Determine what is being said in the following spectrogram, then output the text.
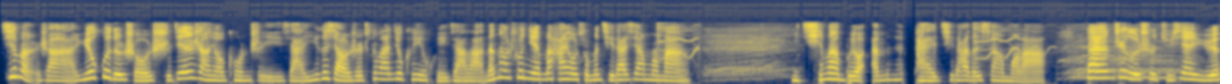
基本上啊，约会的时候时间上要控制一下，一个小时吃完就可以回家了。难道说你们还有什么其他项目吗？你千万不要安排其他的项目了啊！当然这个是局限于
